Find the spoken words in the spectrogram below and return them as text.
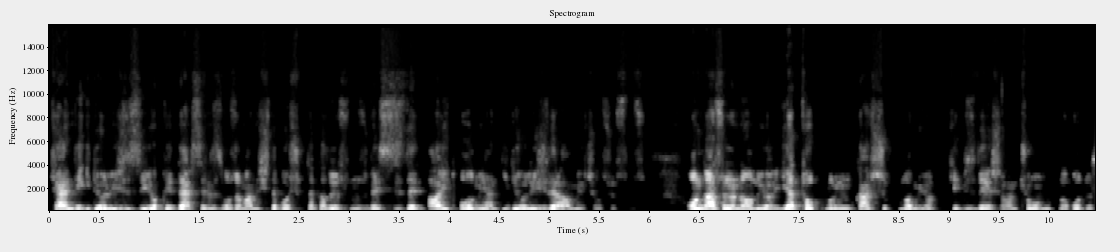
kendi ideolojinizi yok ederseniz o zaman işte boşlukta kalıyorsunuz ve sizde ait olmayan ideolojileri almaya çalışıyorsunuz. Ondan sonra ne oluyor? Ya toplum karşılık bulamıyor ki bizde yaşanan çoğunlukla odur.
